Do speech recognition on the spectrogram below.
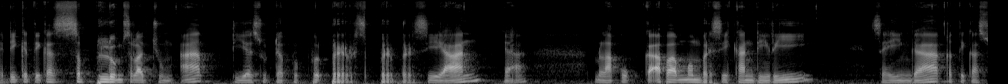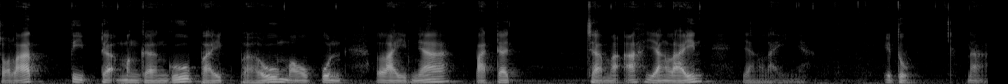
Jadi ketika sebelum sholat Jumat dia sudah ber, ber, berbersihan ya melakukan apa membersihkan diri sehingga ketika sholat tidak mengganggu baik bau maupun lainnya pada jamaah yang lain yang lainnya. Itu. Nah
